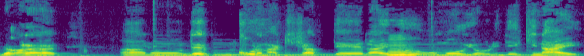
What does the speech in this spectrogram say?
だからあのでコロナ来ちゃってライブ思うようにできない、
